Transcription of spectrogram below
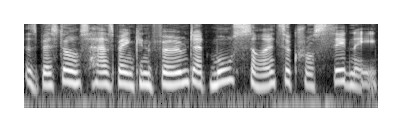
Asbestos has been confirmed at more sites across Sydney.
